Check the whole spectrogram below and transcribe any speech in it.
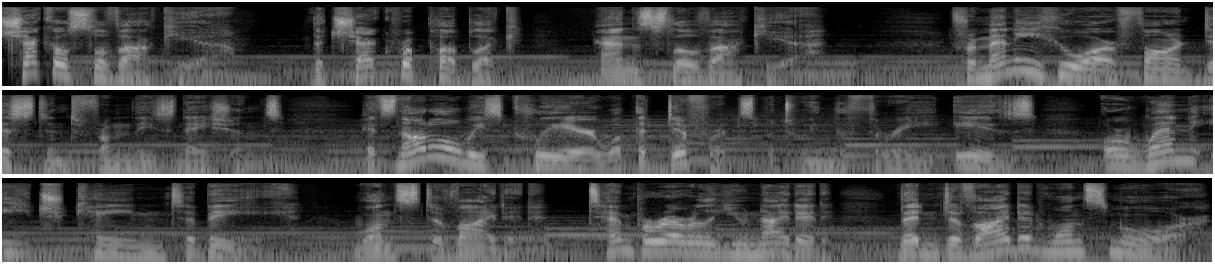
Czechoslovakia, the Czech Republic, and Slovakia. For many who are far distant from these nations, it's not always clear what the difference between the three is or when each came to be. Once divided, temporarily united, then divided once more,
